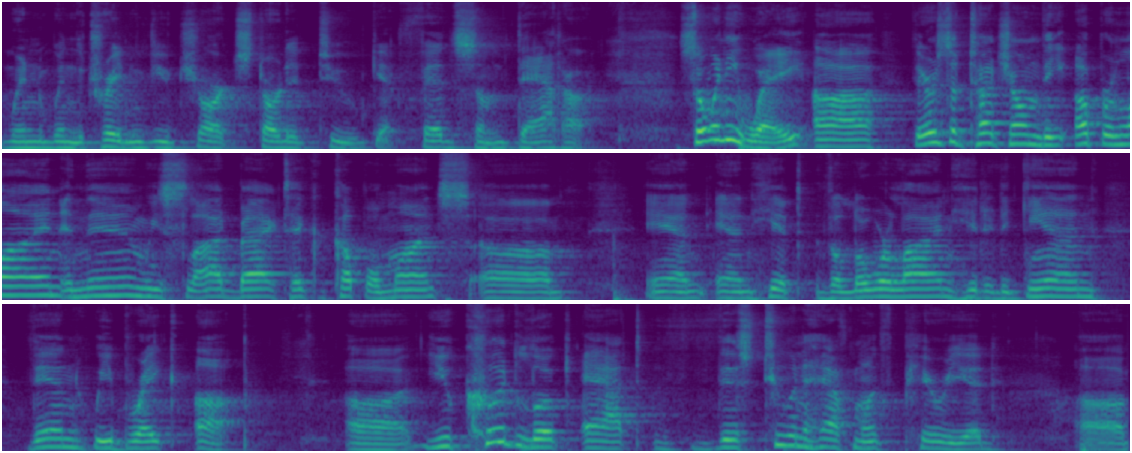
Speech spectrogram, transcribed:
when when the trade and TradingView chart started to get fed some data. So anyway, uh, there's a touch on the upper line, and then we slide back, take a couple months, uh, and, and hit the lower line, hit it again, then we break up. Uh, you could look at this two and a half month period. Uh,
